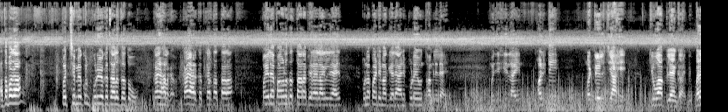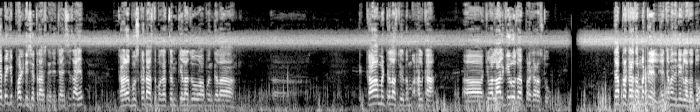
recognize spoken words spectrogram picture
आता बघा पश्चिमेकडून पूर्वेकडे चालत जातो. काय हल काय हरकत करतात तारा? पहिल्या पावलातच तारा फिरायला लागलेल्या आहेत. पुन्हा पाठीमाग गेल्या आणि पुढे येऊन थांबलेल्या आहेत. म्हणजे ही लाईन फॉल्टी मटेरियलची आहे किंवा ब्लँक आहे. बऱ्यापैकी फॉल्टी क्षेत्र असण्याचे चान्सेस आहेत. काळं भुसकट असतं बघा चमकेला जो आपण त्याला एक काळा मटेरियल असतो एकदम हलका किंवा लाल गिरोचा प्रकार असतो. त्या प्रकारचा मटेरियल याच्यामध्ये निघला जातो.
